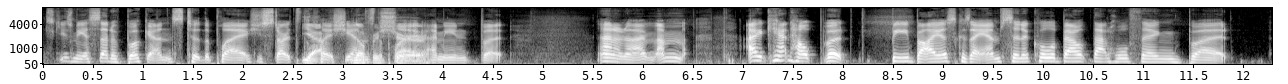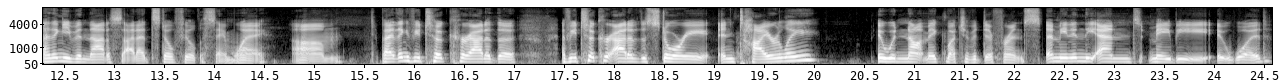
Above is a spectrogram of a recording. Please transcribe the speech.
excuse me, a set of bookends to the play. She starts the Yeah, play, she no, ends for the play. I mean, but I don't know. I'm, I'm I can't help but be biased because I am cynical about that whole thing. But I think even that aside, I'd still feel the same way. Um, but I think if you took her out of the, if you took her out of the story entirely, it would not make much of a difference. I mean, in the end, maybe it would,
